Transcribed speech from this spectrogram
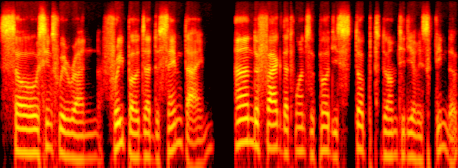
So since we run three pods at the same time, and the fact that once a pod is stopped, the empty dir is cleaned up,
